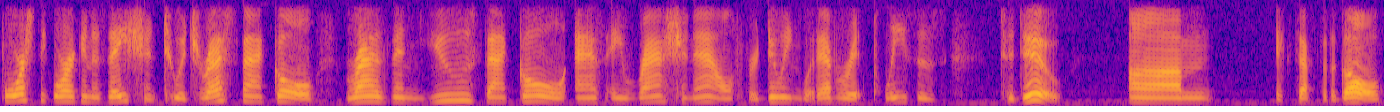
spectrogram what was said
force the organization to address that goal rather than use that goal as a rationale for doing whatever it pleases to do, um, except for the goal,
